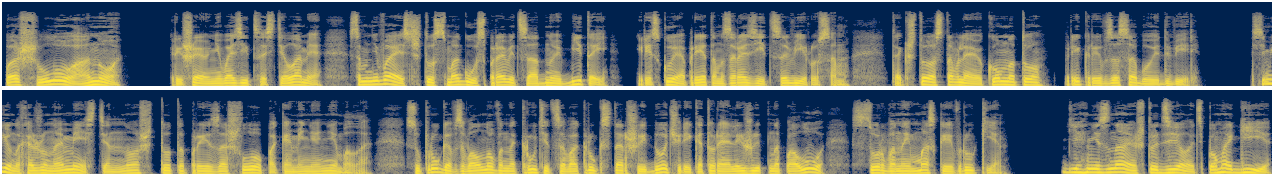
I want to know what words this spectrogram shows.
пошло оно! Решаю не возиться с телами, сомневаясь, что смогу справиться одной битой, рискуя при этом заразиться вирусом. Так что оставляю комнату, прикрыв за собой дверь. Семью нахожу на месте, но что-то произошло, пока меня не было. Супруга взволнованно крутится вокруг старшей дочери, которая лежит на полу с сорванной маской в руке. «Я не знаю, что делать, помоги!»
